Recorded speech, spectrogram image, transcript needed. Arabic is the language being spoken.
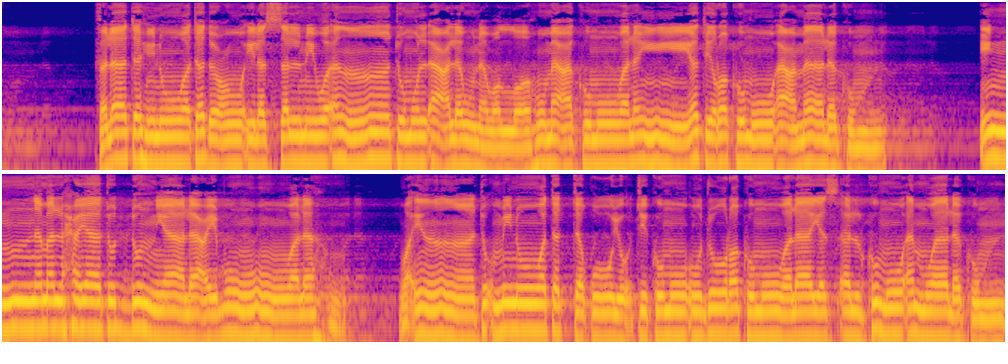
فلا تهنوا وتدعوا إلى السلم وأنتم الأعلون والله معكم ولن يتركم أعمالكم. إنما الحياة الدنيا لعب ولهو. وإن تؤمنوا وتتقوا يؤتكم أجوركم ولا يسألكم أموالكم.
